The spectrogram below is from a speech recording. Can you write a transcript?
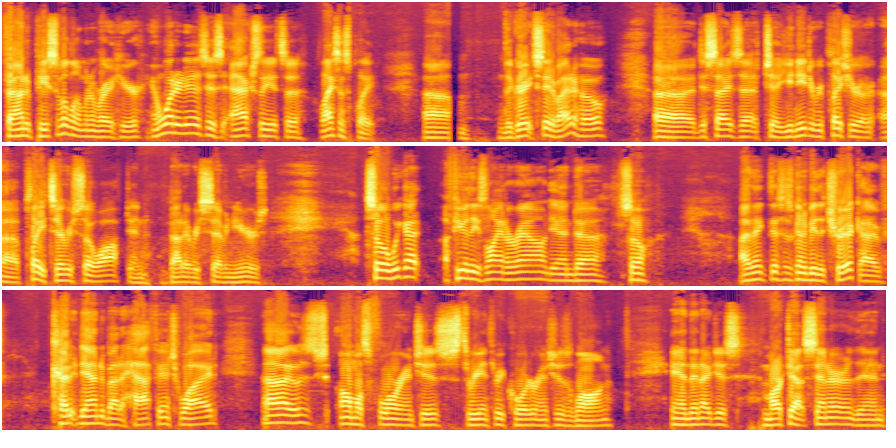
found a piece of aluminum right here. And what it is is actually it's a license plate. Um, the great state of Idaho uh, decides that uh, you need to replace your uh, plates every so often, about every seven years. So we got a few of these lying around, and uh, so I think this is going to be the trick. I've cut it down to about a half inch wide. Uh, it was almost four inches, three and three quarter inches long. And then I just marked out center, and then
